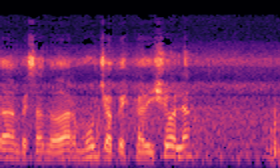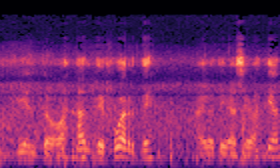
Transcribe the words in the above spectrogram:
Estaba empezando a dar mucha pescadillola. Viento bastante fuerte. Ahí lo tiene Sebastián.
